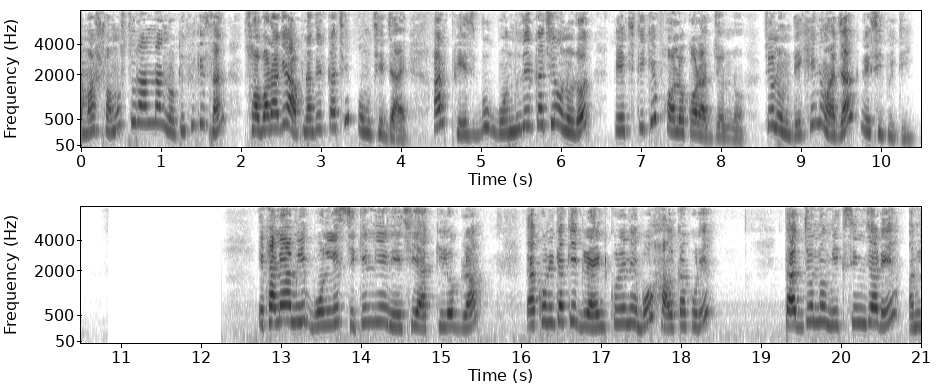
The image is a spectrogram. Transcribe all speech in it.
আমার সমস্ত রান্নার নোটিফিকেশান সবার আগে আপনাদের কাছে পৌঁছে যায়। আর ফেসবুক বন্ধুদের কাছে অনুরোধ, পেজটিকে ফলো করার জন্য। চলুন দেখে নেওয়া যাক রেসিপিটি এখানে আমি বোনলেস চিকেন নিয়ে নিয়েছি এক কিলোগ্রাম। এখন এটাকে গ্রাইন্ড করে নেব হালকা করে। তার জন্য মিক্সিং জারে আমি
